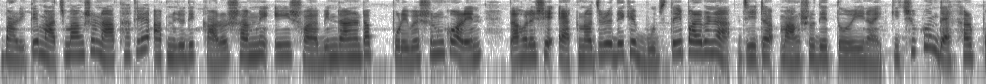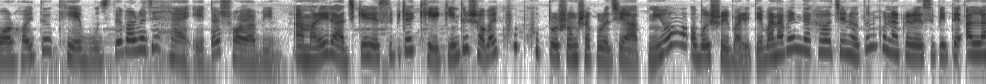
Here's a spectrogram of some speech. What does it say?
বাড়িতে মাছ মাংস না থাকলে আপনি যদি কারোর সামনে এই সয়াবিন রান্নাটা পরিবেশন করেন, তাহলে সে এক নজরে দেখে বুঝতেই পারবে না যে এটা মাংস দিয়ে তৈরি নয়। কিছুক্ষণ দেখার পর হয়তো খেয়ে বুঝতে পারবে যে হ্যাঁ এটা সয়াবিন। আমার এই আজকের রেসিপিটা খেয়ে কিন্তু সবাই খুব খুব প্রশংসা করেছে। আপনিও অবশ্যই বাড়িতে বানাবেন। দেখা হচ্ছে নতুন কোনো একটা রেসিপিতে আল্লাহ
